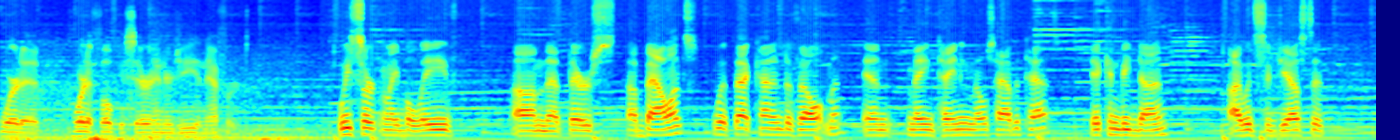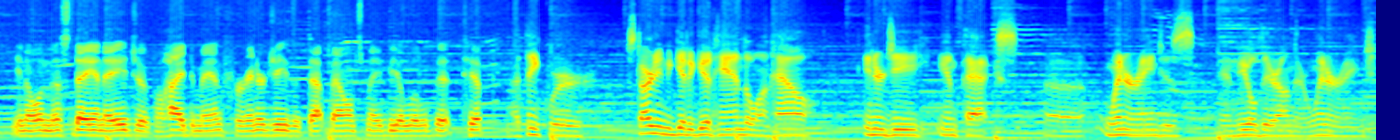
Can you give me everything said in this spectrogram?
where to where to focus their energy and effort. We certainly believe um, that there's a balance with that kind of development and maintaining those habitats. It can be done. I would suggest that, you know, in this day and age of high demand for energy, that that balance may be a little bit tipped. I think we're starting to get a good handle on how energy impacts uh, winter ranges and mule deer on their winter range.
